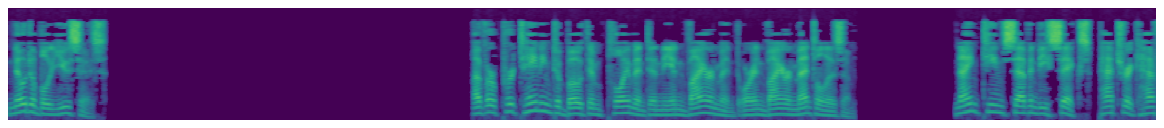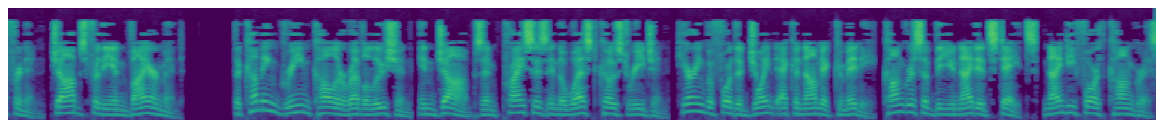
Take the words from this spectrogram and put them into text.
Notable uses of or pertaining to both employment and the environment or environmentalism. 1976, Patrick Heffernan, Jobs for the Environment The Coming Green Collar Revolution, in Jobs and Prices in the West Coast Region, hearing before the Joint Economic Committee, Congress of the United States, 94th Congress,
